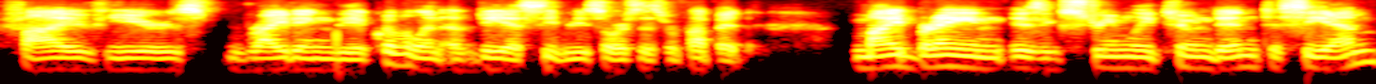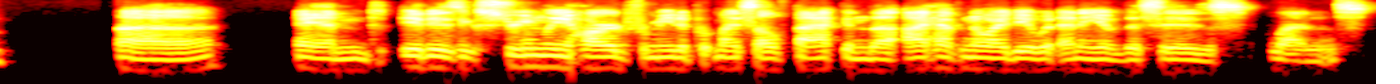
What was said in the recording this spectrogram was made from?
five years writing the equivalent of DSC resources for Puppet. My brain is extremely tuned in to CM, uh, and it is extremely hard for me to put myself back in the I have no idea what any of this is lens,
